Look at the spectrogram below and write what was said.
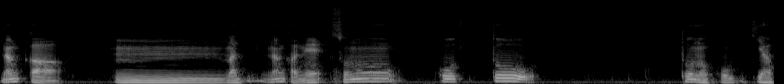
なんかうーんまあなんかねそのこととのこうギャッ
